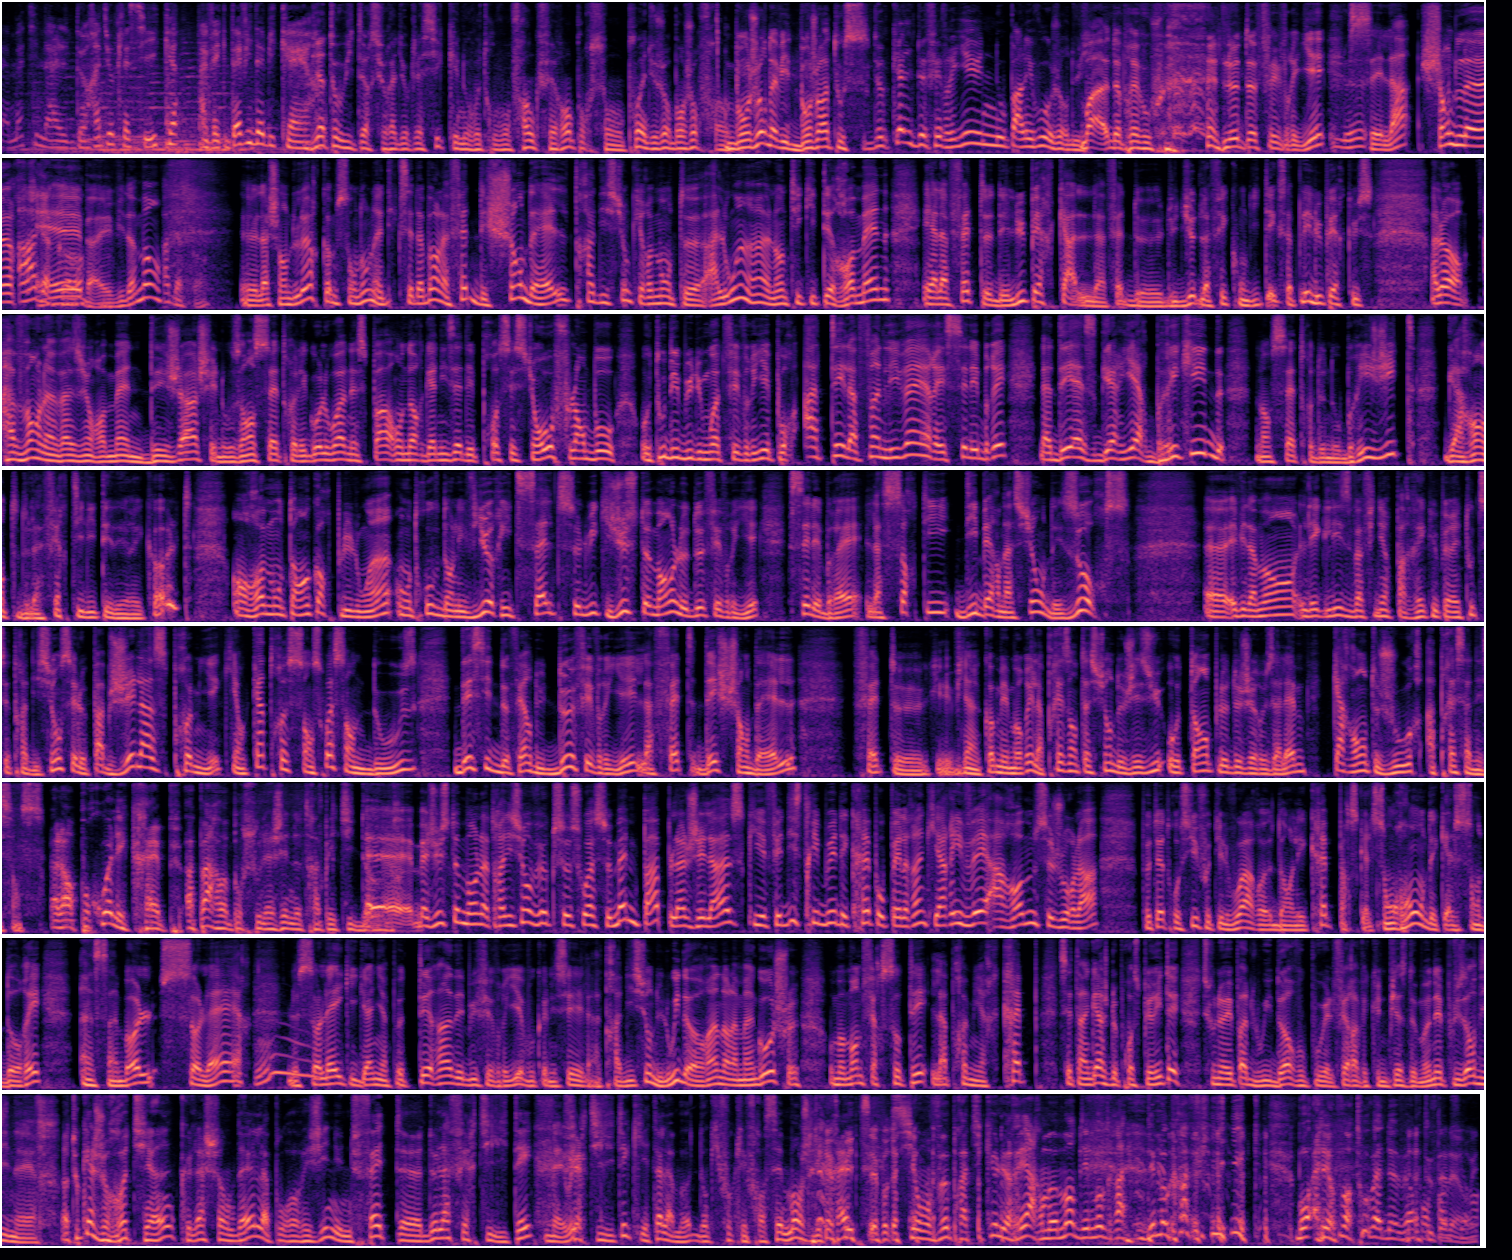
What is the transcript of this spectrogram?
La matinale de Radio Classique avec David Abiker. Bientôt 8h sur Radio Classique et nous retrouvons Franck Ferrand pour son point du jour. Bonjour Franck. Bonjour David, bonjour à tous. De quel 2 février nous parlez-vous aujourd'hui? Bah, d'après vous, le 2 février, Le- c'est la chandeleur. Ah, d'accord. Eh bah, évidemment. Ah d'accord. Euh, la chandeleur, comme son nom l'indique, c'est d'abord la fête des chandelles, tradition qui remonte euh, à loin, hein, à l'Antiquité romaine et à la fête des Lupercales, la fête du dieu de la fécondité qui s'appelait Lupercus. Alors, avant l'invasion romaine, déjà, chez nos ancêtres les Gaulois, n'est-ce pas, on organisait des processions au flambeau au tout début du mois de février pour hâter la fin de l'hiver et célébrer la déesse guerrière Brigide, l'ancêtre de nos Brigitte, garante de la fertilité des récoltes. Remontant encore plus loin, on trouve dans les vieux rites celtes celui qui justement, le 2 février, célébrait la sortie d'hibernation des ours. Euh, évidemment, l'Église va finir par récupérer toutes ces traditions. C'est le pape Gélas Ier qui, en 472, décide de faire du 2 février la fête des chandelles, fête euh, qui vient commémorer la présentation de Jésus au temple de Jérusalem 40 jours après sa naissance. Alors pourquoi les crêpes À part pour soulager notre appétit d'homme. Euh, ben justement, la tradition veut que ce soit ce même pape, là, Gélas, qui ait fait distribuer des crêpes aux pèlerins qui arrivaient à Rome ce jour-là. Peut-être aussi faut-il voir euh, dans les crêpes, parce qu'elles sont rondes et qu'elles sont dorées, un symbole solaire. Le soleil qui gagne un peu de terrain début février. Vous connaissez la tradition du louis d'or hein, dans la main gauche euh, au moment de faire sauter la première crêpe. C'est un gage de prospérité. Si vous n'avez pas de louis d'or, vous pouvez le faire avec une pièce de monnaie plus ordinaire. En tout cas, je retiens que la chandelle a pour origine une fête euh, de la fertilité. Mais oui. Fertilité qui est à la mode. Donc il faut que les Français mangent des crêpes. Oui. Si on veut pratiquer le réarmement démogra- démographique. Bon, allez, on vous retrouve à 9h À pour tout à l'heure, oui.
